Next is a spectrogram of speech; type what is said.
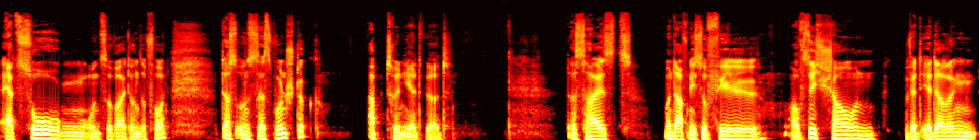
erzogen und so weiter und so fort, dass uns das Wunschstück abtrainiert wird. Das heißt, man darf nicht so viel auf sich schauen, wird eher darin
